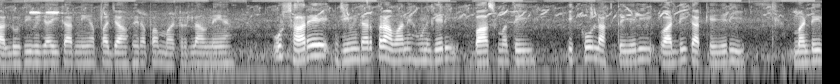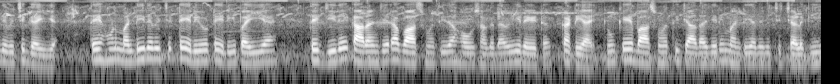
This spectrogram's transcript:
ਆਲੂ ਦੀ ਬਿਜਾਈ ਕਰਨੀ ਆਪਾਂ ਜਾਂ ਫਿਰ ਆਪਾਂ ਮਟਰ ਲਾਉਨੇ ਆ। ਉਹ ਸਾਰੇ ਜ਼ਿਮੀਂਦਾਰ ਭਰਾਵਾਂ ਨੇ ਹੁਣ ਜਿਹੜੀ ਬਾਸਮਤੀ ਇੱਕੋ ਲੱਖ ਤੇ ਜਿਹੜੀ ਵਾਢੀ ਕਰਕੇ ਜਿਹੜੀ ਮੰਡੀ ਦੇ ਵਿੱਚ ਗਈ ਹੈ। ਤੇ ਹੁਣ ਮੰਡੀ ਦੇ ਵਿੱਚ ਢੇਰੀ ਉਹ ਢੇਰੀ ਪਈ ਹੈ ਤੇ ਜਿਹਦੇ ਕਾਰਨ ਜਿਹੜਾ ਬਾਸਮਤੀ ਦਾ ਹੋ ਸਕਦਾ ਵੀ ਰੇਟ ਘਟਿਆ ਹੈ, ਕਿਉਂਕਿ ਇਹ ਬਾਸਮਤੀ ਜ਼ਿਆਦਾ ਜਿਹੜੀ ਮੰਡੀਆਂ ਦੇ ਵਿੱਚ ਚਲ ਗਈ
